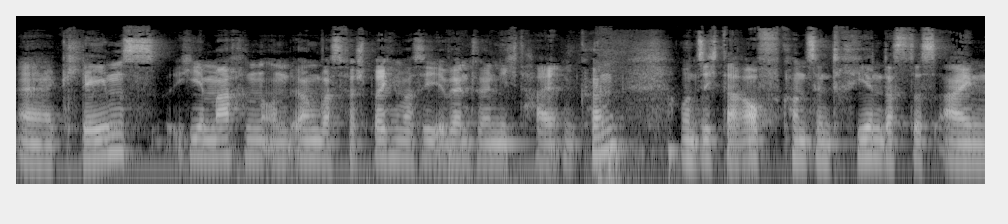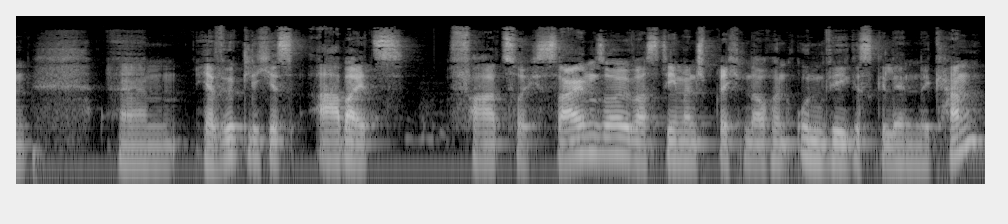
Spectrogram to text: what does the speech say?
äh, Claims hier machen und irgendwas versprechen, was sie eventuell nicht halten können und sich darauf konzentrieren, dass das ein ähm, ja wirkliches Arbeits Fahrzeug sein soll, was dementsprechend auch in Unwegesgelände kann.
